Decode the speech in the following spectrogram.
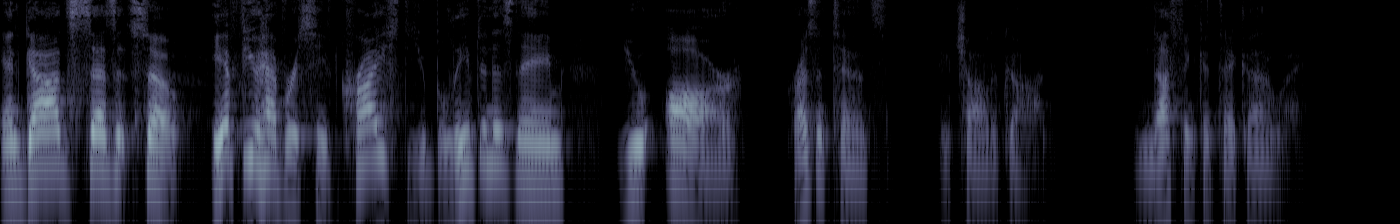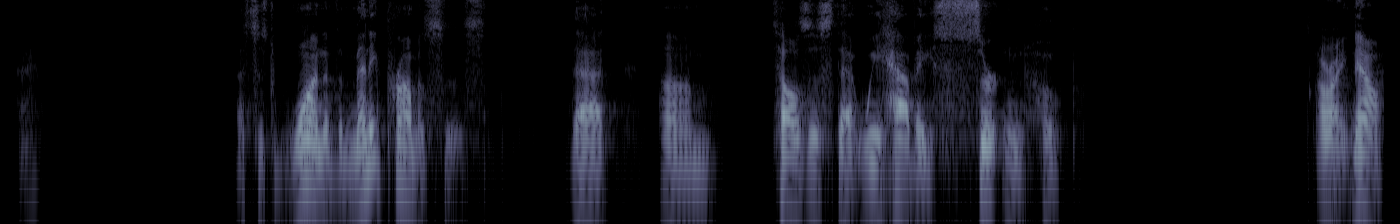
And God says it so. If you have received Christ, you believed in his name, you are, present tense, a child of God. Nothing can take that away. Okay? That's just one of the many promises that um, tells us that we have a certain hope. All right, now,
